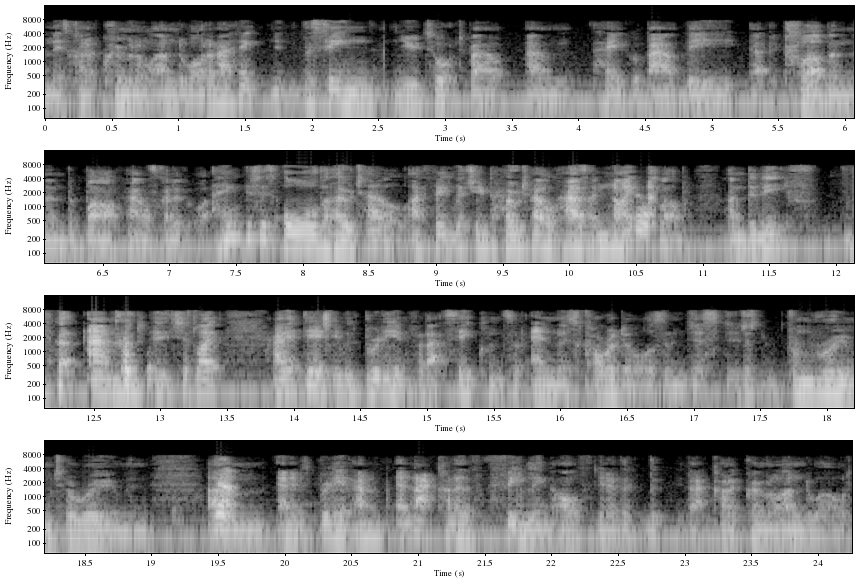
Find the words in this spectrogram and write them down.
and this kind of criminal underworld. And I think the scene you talked about, um, Haig, about the uh, club and then the bathhouse kind of. I think this is all the hotel. I think literally the hotel has a nightclub underneath, and it's just like. And it did. It was brilliant for that sequence of endless corridors and just just from room to room, and um, and it was brilliant. And and that kind of feeling of you know the, the, that kind of criminal underworld,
